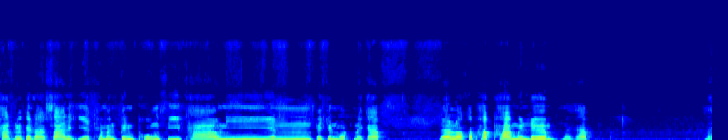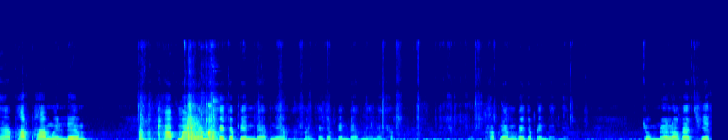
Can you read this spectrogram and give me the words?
ขัดด้วยกระดาษทรายละเอียดให้มันเป็นผงสีขาวเนียนไปจนหมดนะครับ แล้วเราก็พับผ้าเหมือนเดิมนะครับนะฮะพับผ้าเหมือนเดิม พับมาแล้วมันก็จะเป็นแบบเนี้ยมันก็จะเป็นแบบนี้นะครับ พับแล้วมันก็จะเป็นแบบเนี้ยจุ่มแล้วเราก็เช็ด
